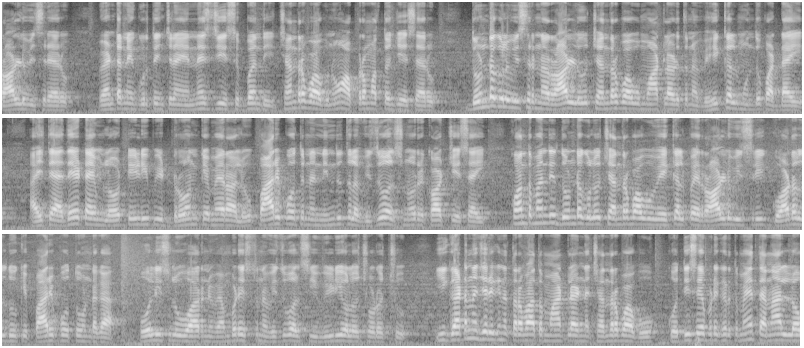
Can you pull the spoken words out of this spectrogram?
రాళ్ళు విసిరారు. వెంటనే గుర్తించిన ఎన్ఎస్జీ సిబ్బంది చంద్రబాబును అప్రమత్తం చేశారు. దుండగులు విసిరిన రాళ్ళు చంద్రబాబు మాట్లాడుతున్న వెహికల్ ముందు పడ్డాయి. అయితే అదే టైంలో టీడీపీ డ్రోన్ కెమెరాలు పారిపోతున్న నిందితుల విజువల్స్ను రికార్డ్ చేశాయి. కొంతమంది దుండగులు చంద్రబాబు వెహికల్పై రాళ్ళు విసిరి గోడలు దూకి పారిపోతూ ఉండగా పోలీసులు వారిని వెంబడిస్తున్న విజువల్స్ ఈ వీడియోలో చూడొచ్చు. ఈ ఘటన జరిగిన తర్వాత మాట్లాడిన చంద్రబాబు కొద్దిసేపటి క్రితమే తెనాలిలో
